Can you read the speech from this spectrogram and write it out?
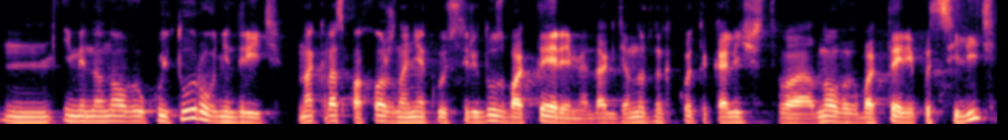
именно новую культуру внедрить, она как раз похожа на некую среду с бактериями, да, где нужно какое-то количество новых бактерий подселить,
